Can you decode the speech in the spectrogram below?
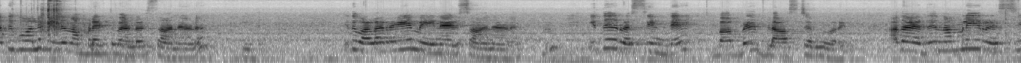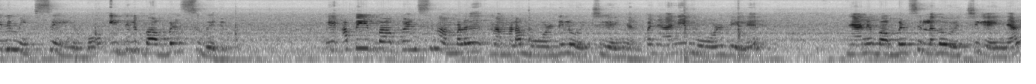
അതുപോലെ പിന്നെ നമ്മളെ അടുത്ത് വേണ്ട ഒരു സാധനമാണ് ഇത്. ഇത് വളരെ മെയിനായ ഒരു സാധനമാണ്. ഇത് റെസിന്റെ ബബിൾ ബ്ലാസ്റ്റർ എന്ന് പറയും. അതായത് നമ്മൾ ഈ റെസിന് മിക്സ് ചെയ്യുമ്പോൾ ഇതിൽ ബബിൾസ് വരും. അപ്പോൾ ഈ ബബിൾസ് നമ്മൾ നമ്മളെ മോൾഡിൽ ഒഴിച്ചു കഴിഞ്ഞാൽ ഇപ്പം ഞാൻ ഈ മോൾഡിൽ ഞാൻ ബബിൾസ് ഉള്ളത് ഒഴിച്ചു കഴിഞ്ഞാൽ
